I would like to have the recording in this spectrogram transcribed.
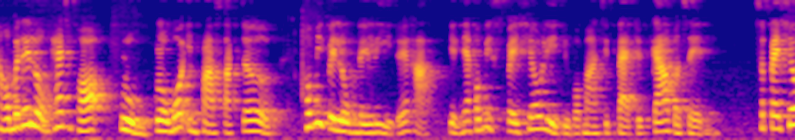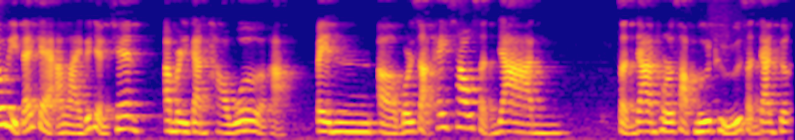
เขาไม่ได้ลงแค่เฉพาะกลุ่ม global infrastructure เขามีไปลงใน lead ด้วยค่ะ อย่างเนี้ยเขามี special lead อยู่ประมาณ 18.9% special lead ได้แก่อะไรก็อย่างเช่น American Tower ค่ะ เป็นบริษัทให้เช่าสัญญาณ สัญญาณโทรศัพท์มือถือสัญญาณเครือ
